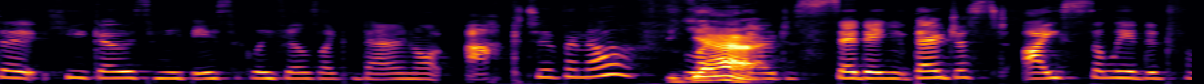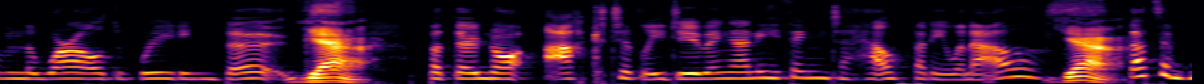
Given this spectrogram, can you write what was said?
that he goes and he basically feels like they're not active enough? Like Yeah. They're just sitting, they're just isolated from the world reading books. yeah, But they're not actively doing anything to help anyone else. Yeah. That's a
